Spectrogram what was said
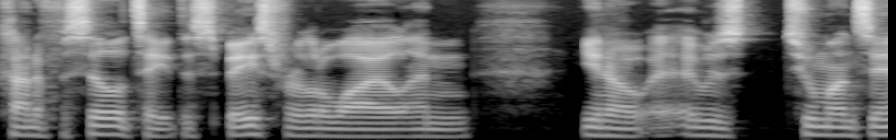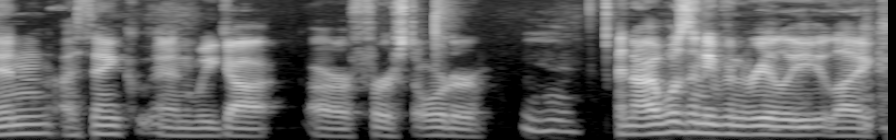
kind of facilitate the space for a little while. And, you know, it was two months in, I think, and we got our first order. Mhm. And I wasn't even really like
